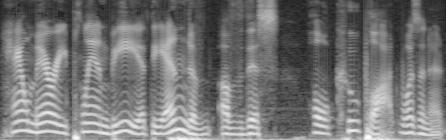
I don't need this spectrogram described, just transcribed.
Hail Mary plan B at the end of, of this whole coup plot, wasn't it?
